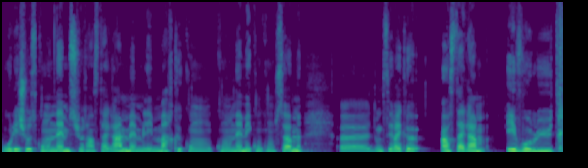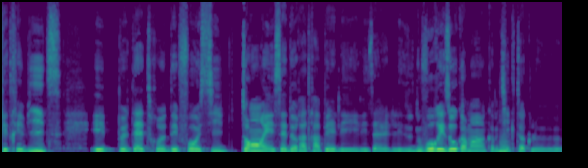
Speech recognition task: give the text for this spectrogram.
ou les choses qu'on aime sur Instagram, même les marques qu'on qu'on aime et qu'on consomme. Euh, donc c'est vrai que Instagram évolue très très vite et peut-être euh, des fois aussi tend et essaie de rattraper les, les, les nouveaux réseaux comme, un, comme Mm. TikTok le-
